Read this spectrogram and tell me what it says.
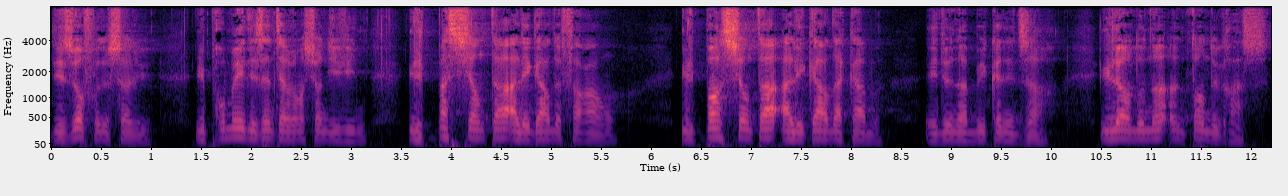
des offres de salut. Il promet des interventions divines. Il patienta à l'égard de Pharaon. Il patienta à l'égard d'Akab et de Nabuchodonosor. Il leur donna un temps de grâce.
